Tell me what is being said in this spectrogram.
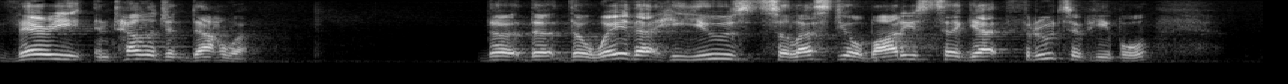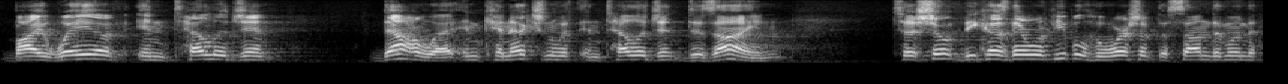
very intelligent da'wah. The, the, the way that he used celestial bodies to get through to people by way of intelligent da'wah in connection with intelligent design to show because there were people who worshiped the sun, the moon.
